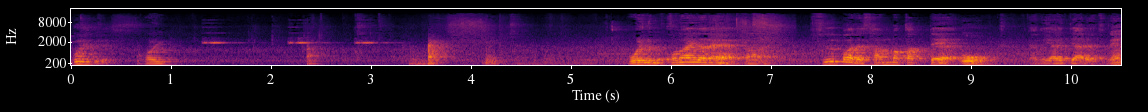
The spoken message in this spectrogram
500です。はい俺でもこの間ねはスーパーでサンマ買ってあの焼いてあるやつね、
